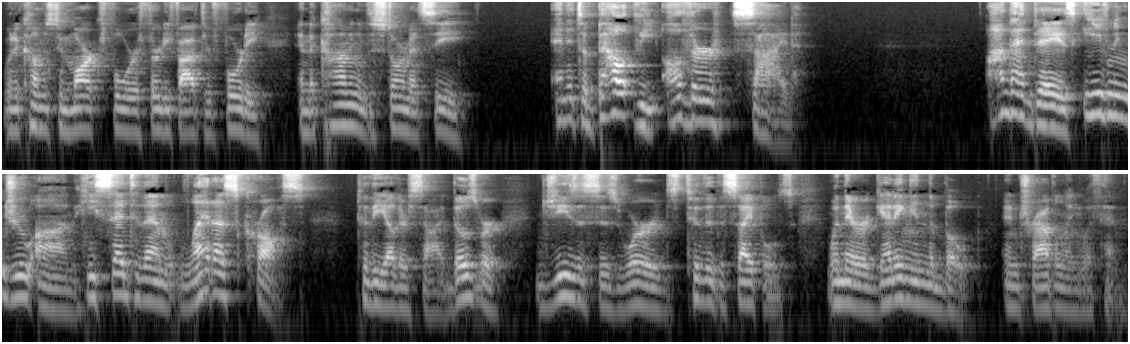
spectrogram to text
when it comes to Mark 4 35 through 40 and the calming of the storm at sea. And it's about the other side. On that day, as evening drew on, he said to them, Let us cross to the other side. Those were Jesus' words to the disciples when they were getting in the boat and traveling with him.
